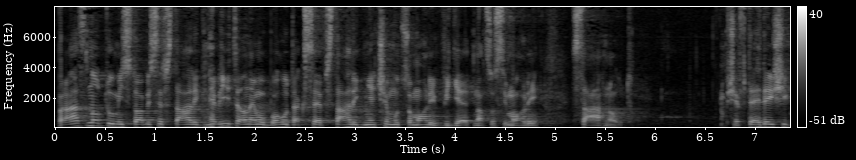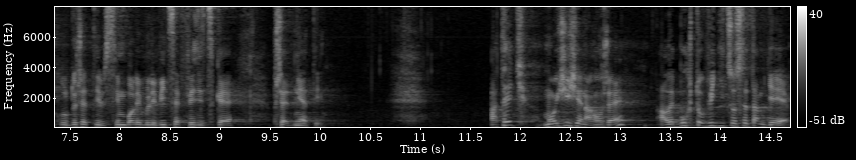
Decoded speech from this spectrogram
prázdnotu, místo aby se vztáhli k neviditelnému Bohu, tak se vztáhli k něčemu, co mohli vidět, na co si mohli sáhnout. Protože v tehdejší kultuře ty symboly byly více fyzické předměty. A teď Mojžíš je nahoře, ale Bůh to vidí, co se tam děje.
